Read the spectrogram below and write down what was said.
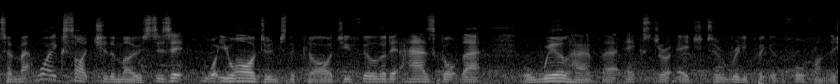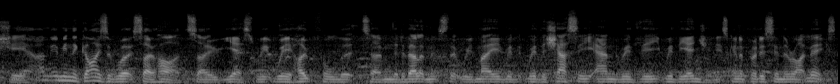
to Matt, what excites you the most? Is it what you are doing to the car? Do you feel that it has got that or will have that extra edge to really put you at the forefront this year? Yeah, I mean, the guys have worked so hard, so yes, we, are hopeful that um, the developments that we've made with, with the chassis and with the, with the engine, it's going to put us in the right mix.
